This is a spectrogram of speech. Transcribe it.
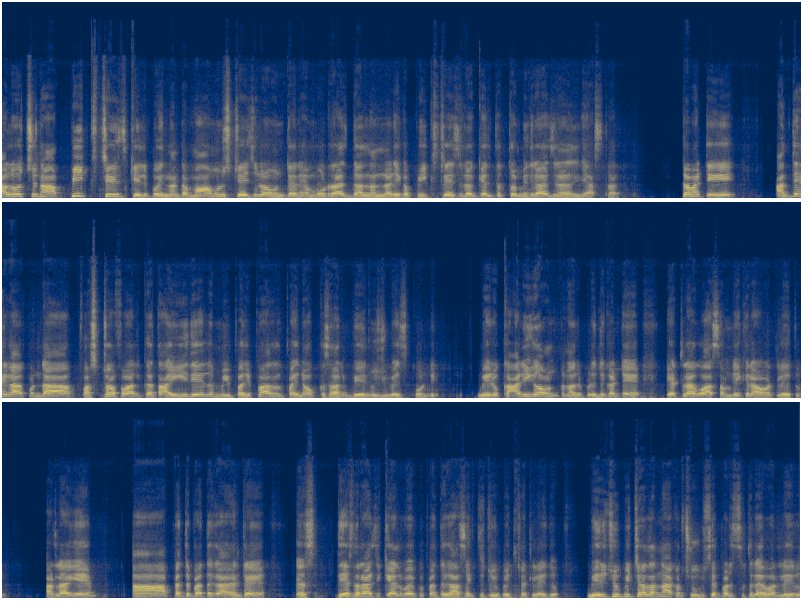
ఆలోచన పీక్ స్టేజ్కి వెళ్ళిపోయిందంట. మామూలు స్టేజ్లో ఉంటేనే మూడు రాజధానులు అన్నాడు. ఇక పీక్ స్టేజ్లోకి వెళ్తే తొమ్మిది రాజధానులు చేస్తారు. కాబట్టి అంతేకాకుండా ఫస్ట్ ఆఫ్ ఆల్ గత ఐదేళ్ళు మీ పరిపాలన పైన ఒక్కసారి బేరూజు వేసుకోండి. మీరు ఖాళీగా ఉంటున్నారు ఇప్పుడు. ఎందుకంటే ఎట్లాగో అసెంబ్లీకి రావట్లేదు. అలాగే పెద్ద పెద్దగా అంటే దేశ రాజకీయాల వైపు పెద్దగా ఆసక్తి చూపించట్లేదు. మీరు చూపించాలన్నా అక్కడ చూపించే పరిస్థితులు ఎవరు లేరు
